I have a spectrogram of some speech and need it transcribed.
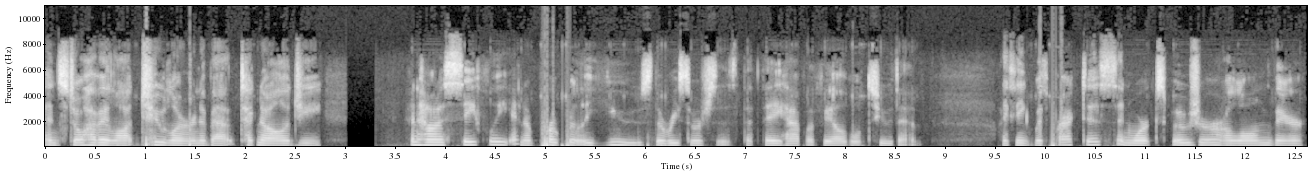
and still have a lot to learn about technology and how to safely and appropriately use the resources that they have available to them. I think with practice and more exposure along their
